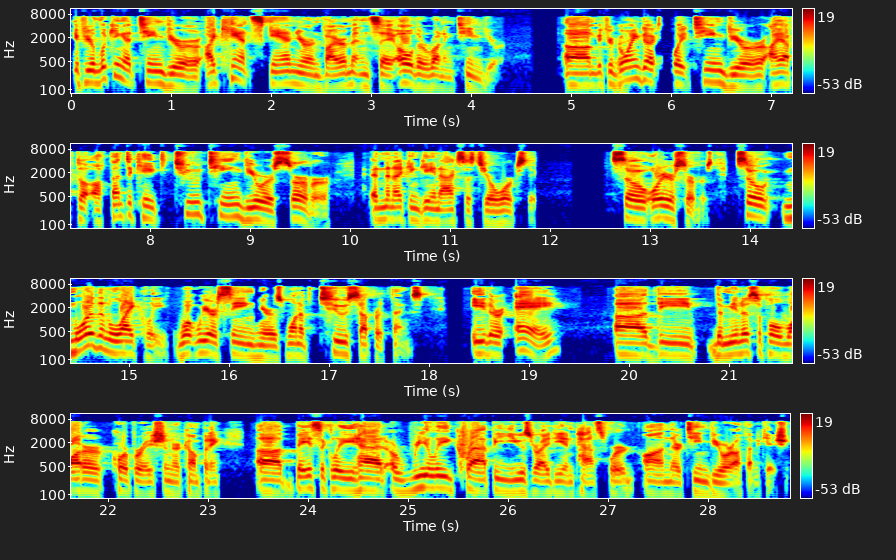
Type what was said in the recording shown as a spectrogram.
if you're looking at TeamViewer, I can't scan your environment and say, "Oh, they're running TeamViewer." Um, if you're going to exploit TeamViewer, I have to authenticate to TeamViewer's server, and then I can gain access to your workstation. So, or your servers. So, more than likely, what we are seeing here is one of two separate things. Either A, uh, the the municipal water corporation or company uh, basically had a really crappy user ID and password on their TeamViewer authentication.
